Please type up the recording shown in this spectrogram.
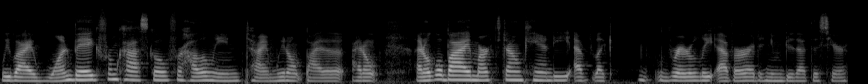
We buy one bag from Costco for Halloween time. We don't buy the I don't I don't go buy marked down candy ever, like rarely ever. I didn't even do that this year.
